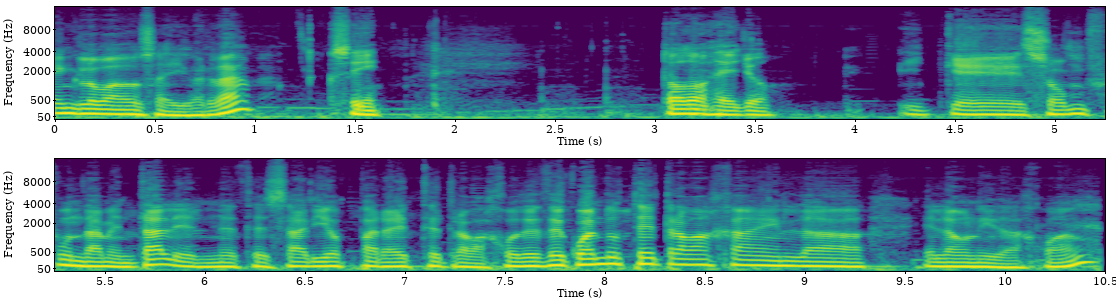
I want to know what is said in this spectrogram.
englobados ahí, ¿verdad? Sí, todos ellos y que son fundamentales, necesarios para este trabajo. ¿Desde cuándo usted trabaja en la, en la unidad, Juan?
